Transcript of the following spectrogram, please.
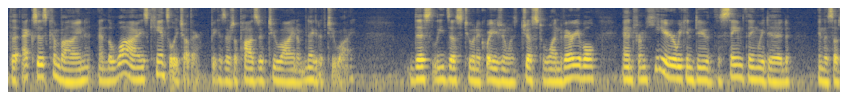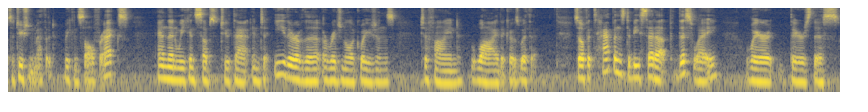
the x's combine and the y's cancel each other because there's a positive 2y and a negative 2y. This leads us to an equation with just one variable, and from here we can do the same thing we did in the substitution method. We can solve for x, and then we can substitute that into either of the original equations to find y that goes with it. So if it happens to be set up this way, where there's this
